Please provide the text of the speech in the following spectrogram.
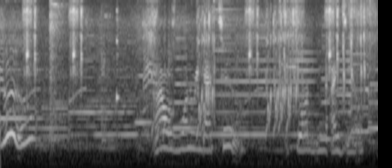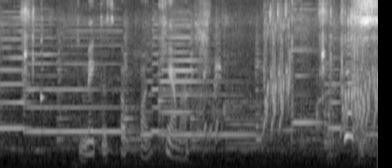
Ooh. I was wondering that too. It's sure ideal to make this up on camera. Yes.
